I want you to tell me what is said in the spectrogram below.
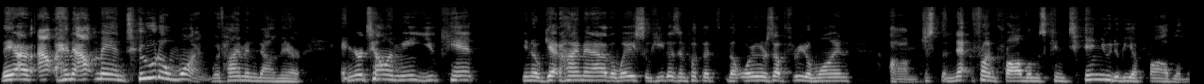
They have out, him outman two to one with Hyman down there, and you're telling me you can't, you know, get Hyman out of the way so he doesn't put the, the Oilers up three to one. Um, just the net front problems continue to be a problem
